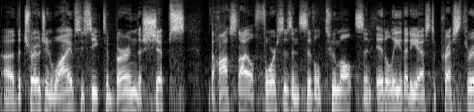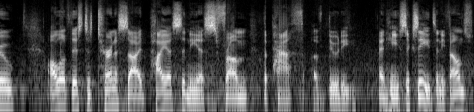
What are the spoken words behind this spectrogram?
uh, the Trojan wives who seek to burn the ships, the hostile forces and civil tumults in Italy that he has to press through, all of this to turn aside Pius Aeneas from the path of duty. And he succeeds, and he founds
